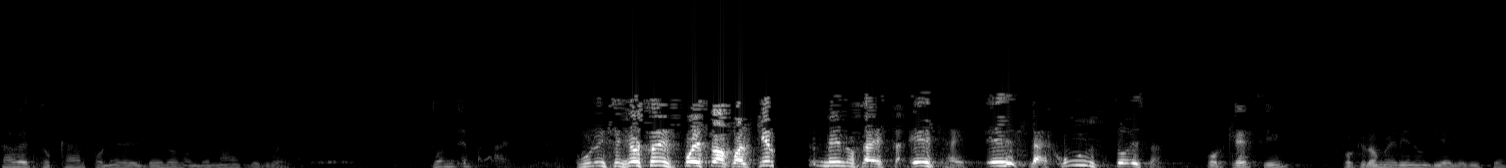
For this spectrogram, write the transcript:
sabe tocar, poner el dedo donde más le duele. Donde más. Uno dice, yo estoy dispuesto a cualquier menos a esta, esa es, esta, justo esa. ¿Por qué? Sí, porque el hombre viene un día y le dice,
